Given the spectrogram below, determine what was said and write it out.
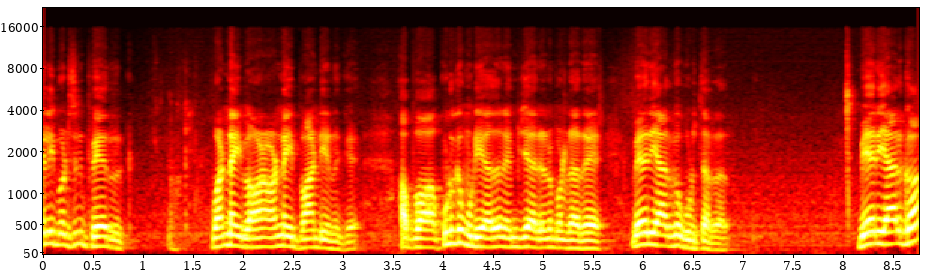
எலிமெண்ட்ஸ்னு பேர் இருக்குது வண்ணை வண்ணை பாண்டியனுக்கு. அப்போ கொடுக்க முடியாதுன்னு எம்ஜிஆர் என்ன பண்ணுறாரு வேறு யாருக்கோ கொடுத்துட்றாரு வேறு யாருக்கோ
